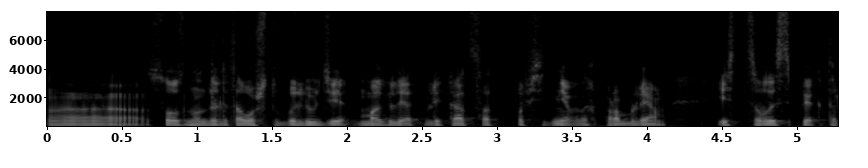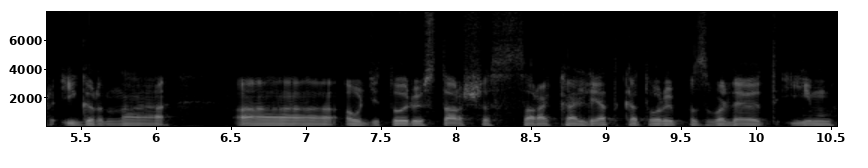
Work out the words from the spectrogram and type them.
э, создана для того, чтобы люди могли отвлекаться от повседневных проблем. Есть целый спектр игр на а, аудиторию старше 40 лет, которые позволяют им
